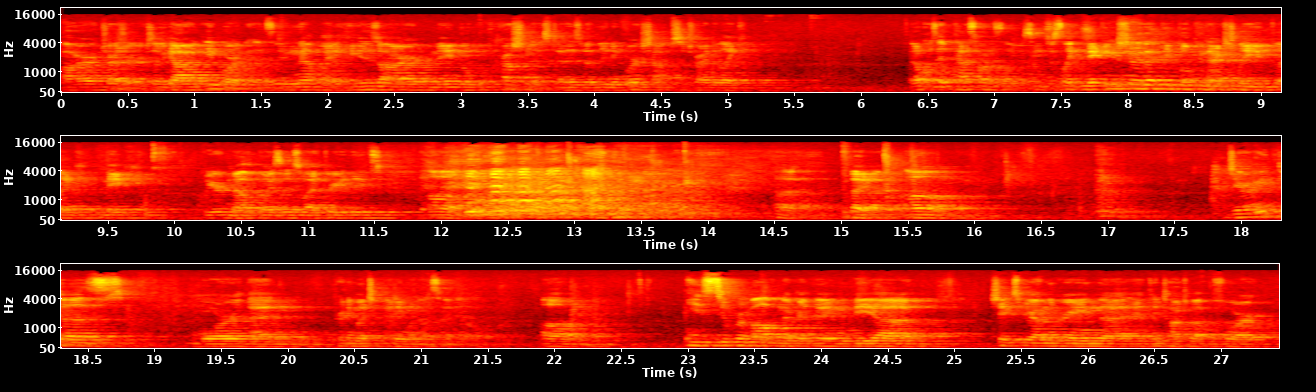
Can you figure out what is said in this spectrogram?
our treasurer. So we got an e-board, it's in that way. He is our main vocal percussionist and has been leading workshops to try to like, I don't want to pass on his legacy, just like making sure that people can actually like make weird mouth noises while three leaves. Um, uh, but yeah, um, Jeremy does more than pretty much anyone else I know. Um, he's super involved in everything. The uh, Shakespeare on the Green that Anthony talked about before,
